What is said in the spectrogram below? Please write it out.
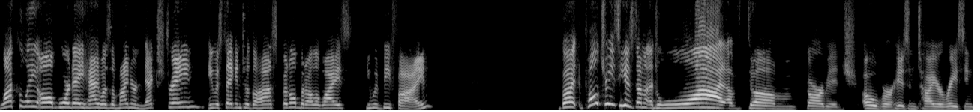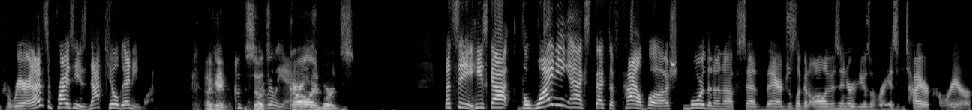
Luckily, all Bourdais had was a minor neck strain. He was taken to the hospital, but otherwise, he would be fine. But Paul Tracy has done a lot of dumb garbage over his entire racing career, and I'm surprised he has not killed anyone. Okay, I'm- so it's really. Carl Edwards. Let's see. He's got the whining aspect of Kyle Busch. More than enough said there. Just look at all of his interviews over his entire career.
